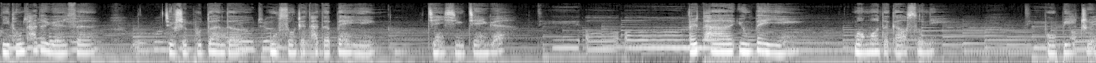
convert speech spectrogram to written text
你同他的缘分，就是不断的目送着他的背影渐行渐远，而他用背影默默的告诉你，不必追。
